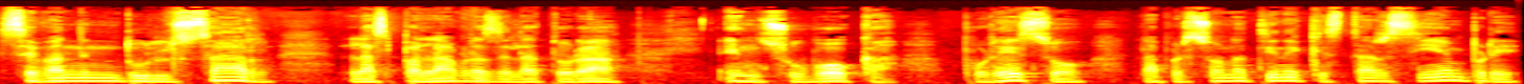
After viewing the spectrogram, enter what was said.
se van a endulzar las palabras de la Torah en su boca. Por eso la persona tiene que estar siempre,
